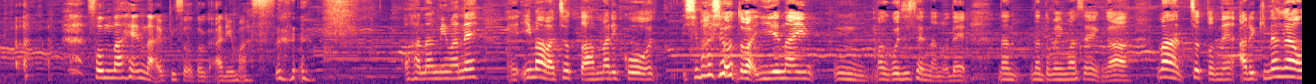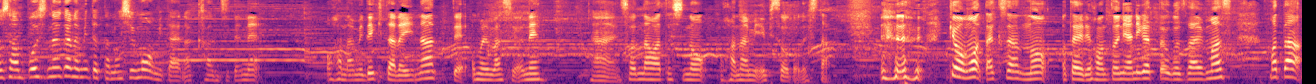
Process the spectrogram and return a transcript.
そんな変なエピソードがあります。お花見はね今はちょっとあんまりこうしましょうとは言えない、うんまあ、ご時世なのでなんとも言いませんがまあちょっとね歩きながらお散歩しながら見て楽しもうみたいな感じでねお花見できたらいいなって思いますよね。はい。そんな私のお花見エピソードでした。今日もたくさんのお便り本当にありがとうございます。また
